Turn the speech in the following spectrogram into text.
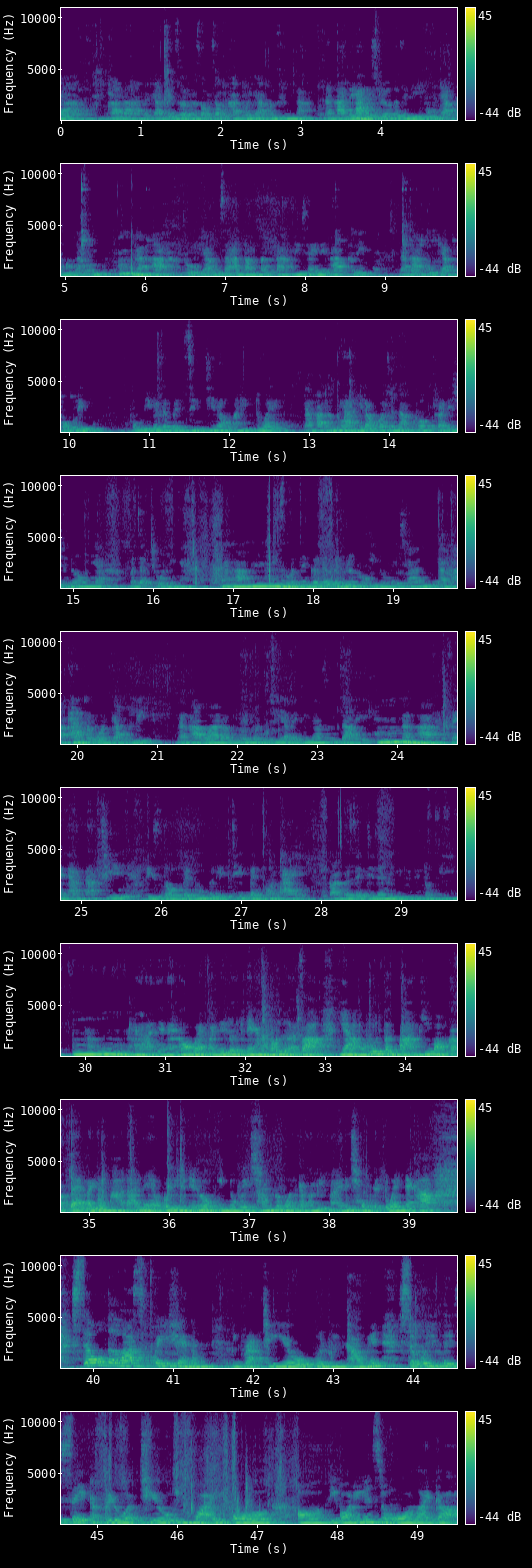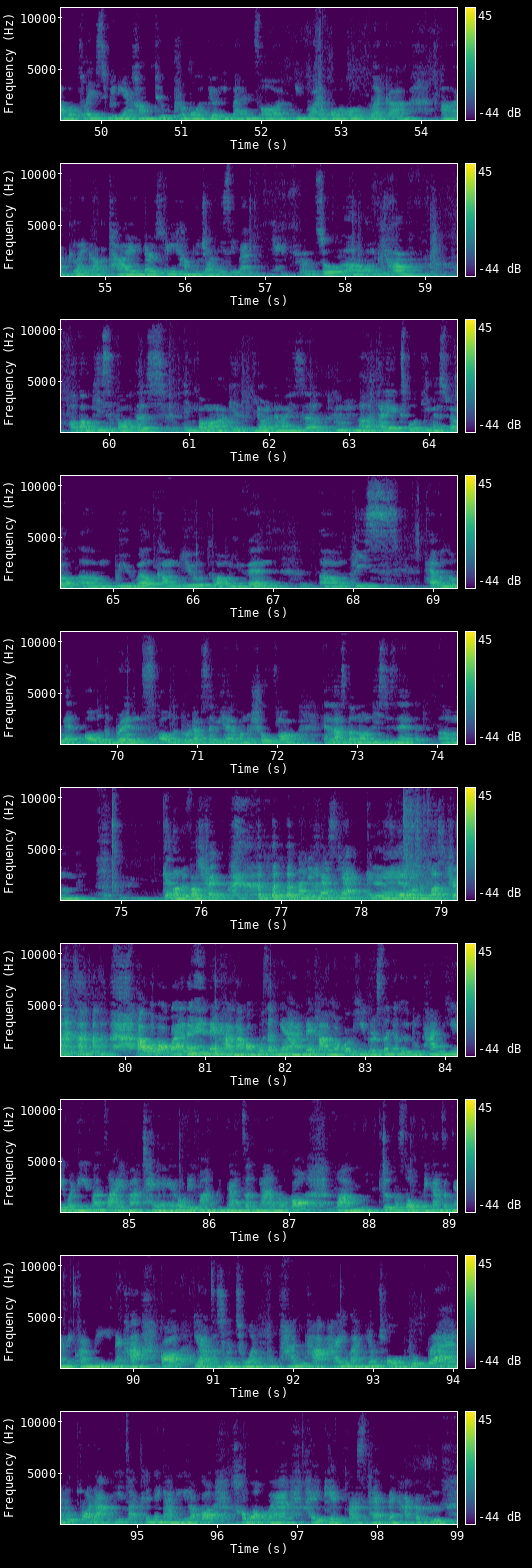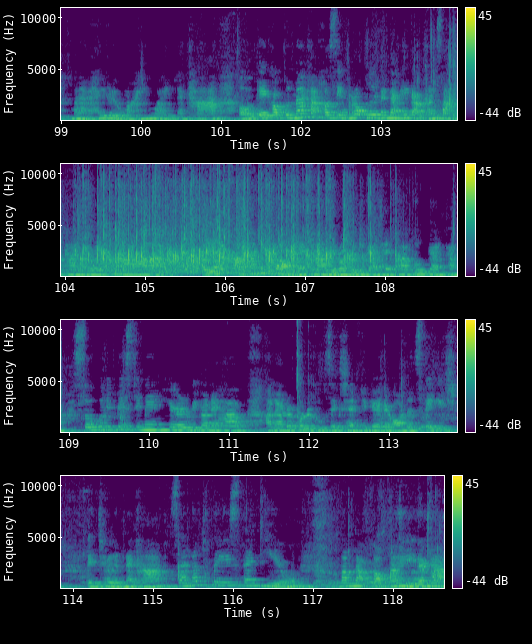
ยางพาราในการเป็นส่วนผสมสำคัญเพราะยางค่อนข้างหนักนะคะในค่ะ industrial ก็จะมีกลุ่มยางเหมืองอืมนะคะกลุ่มยางอุตสาหกรรมต่างๆ ที่ใช้ในภาคผลิตนะคะกลุ่มยางโฟลิฟพวกนี้ก็จะเป็นสิ่งที่เราผลิตด้วยนะคะทั้งหมดนี้เราก็จะนำพวก traditional เนี่ยมาจัดโชว์ในงานนะคะอีกส่วนหนึ่งก็จะเป็นเรื่องของ innovation นะคะค่ะกระบวนการผลิต นะคะว่าเรามีเทคโนโลยีอะไรที่น่าสนใจอืมนะคะในฐานะที่ดีสโตนเป็นผู้ผลิตที่เป็นคนไทยร้อยเปอร์เซ็นที่ได้มาอยู่ที่ตรงนี้อืม ค่ะยังไงก็แวะไปได้เลยนะคะนอกเหนือจากยางรุ่นต่างๆ ที่เหมาะกับแต่ละยานพาหนะแล้วก็ยังมีในเรื่องของ innovation กระบวนการผลิตมาให้ได้ชมกันด้วยนะคะ so the last question be back to you คุณ Alvin so could you please say a few words to invite all uh, the audience or like uh, our place media come to promote your events or invite all of like uh, uh, like a Thai industry come to join this event Sure. So uh, on behalf of our key supporters, Informal Market, the organizer, uh, Thai Expo team as well, um, we welcome you to our event. Um, please have a look at all the brands, all the products that we have on the show floor. And last but not least is that um, get on the fast track. on the first track okay yes, get on the fast track. เขาบอกว่าในในฐานะของผู้จัดงานนะคะแล้วก็ key person ก็คือทุกท่านที่วันนี้ตั้งใจมาแชร์ให้เราได้ฟังถึงการจัดงาน แล้วก็ความจุดประสงค์ในการจัดงานในครั้งนี้นะคะ ก็อยากจะเชิญชวนทุกท่านค่ะ ให้มาเยี่ยมชม ทุกแบรนด์ทุก product ที่จัดขึ้นในงานนี้ แล้วก็เขาบอกว่าให้ get fast track นะคะก็คือมาให้เร็วมาให้ไวนะคะโอเคขอบคุณมากค่ะขอเสียงปรบมือดังๆให้กับทั้งสามท่านด้วยค่ะขออนุญาตสามท่านต่อนะคะเดี๋ยวเราจะมี การถ่ายภาพร่วมกันค่ะ so could you please remain here we're gonna have another photo group section together on the stage เรียนเชิญนะคะ stand up please thank you ลำดับต่อไปนะคะ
